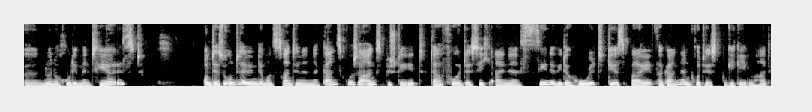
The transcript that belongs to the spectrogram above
äh, nur noch rudimentär ist und dass unter den Demonstrantinnen eine ganz große Angst besteht davor, dass sich eine Szene wiederholt, die es bei vergangenen Protesten gegeben hat,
